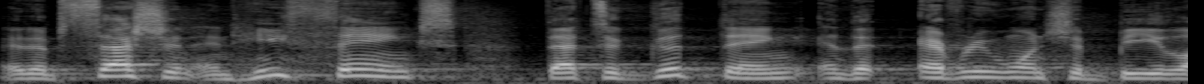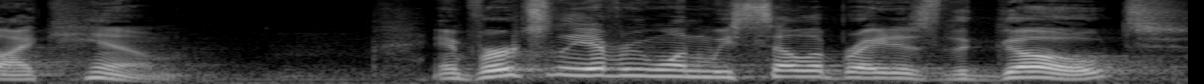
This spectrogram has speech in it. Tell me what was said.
An obsession, and he thinks that's a good thing and that everyone should be like him. And virtually everyone we celebrate as the GOAT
